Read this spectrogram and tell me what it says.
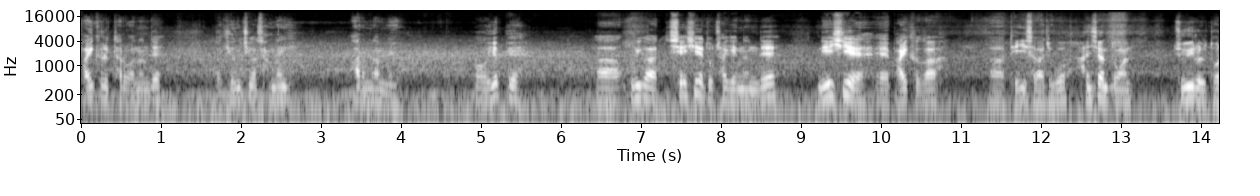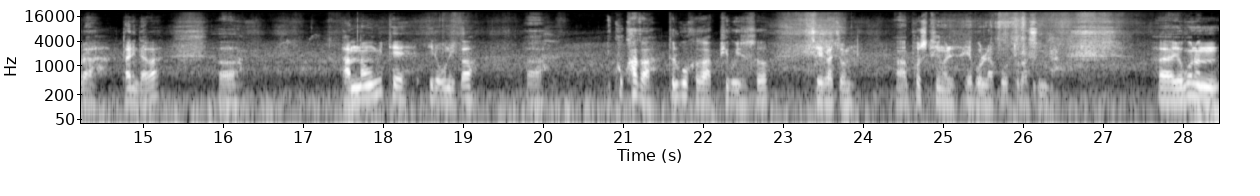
바이크를 타러 왔는데 아, 경치가 상당히 아름답네요. 어, 옆에 아, 우리가 3시에 도착했는데 4시에 바이크가 아, 돼 있어 가지고 1시간 동안 주위를 돌아다니다가 어, 밤나무 밑에 이러오니까 어, 이 국화가 들국화가 피고 있어서 제가 좀 어, 포스팅을 해 보려고 들어왔습니다. 어, 요거는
